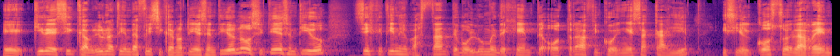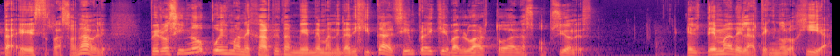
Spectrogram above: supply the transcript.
Eh, ¿Quiere decir que abrir una tienda física no tiene sentido? No, sí tiene sentido si es que tienes bastante volumen de gente o tráfico en esa calle y si el costo de la renta es razonable. Pero si no, puedes manejarte también de manera digital. Siempre hay que evaluar todas las opciones. El tema de la tecnología.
